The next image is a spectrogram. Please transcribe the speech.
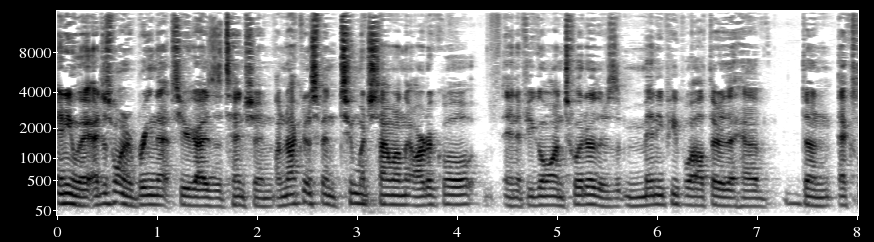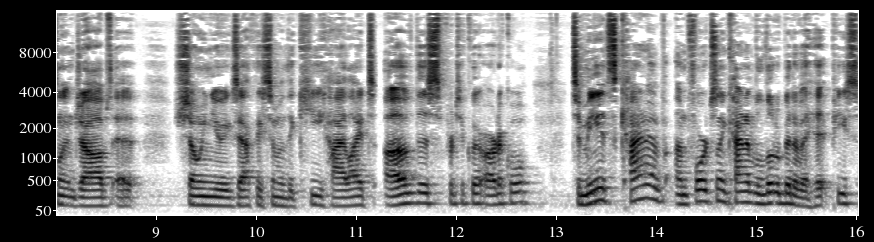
Anyway, I just wanted to bring that to your guys' attention. I'm not going to spend too much time on the article. And if you go on Twitter, there's many people out there that have done excellent jobs at showing you exactly some of the key highlights of this particular article. To me, it's kind of, unfortunately, kind of a little bit of a hit piece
